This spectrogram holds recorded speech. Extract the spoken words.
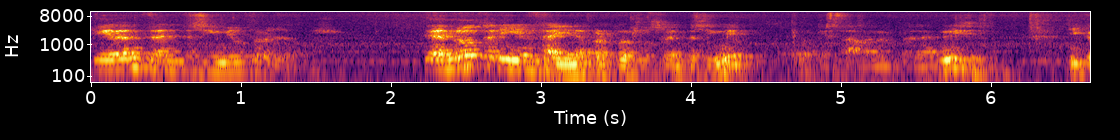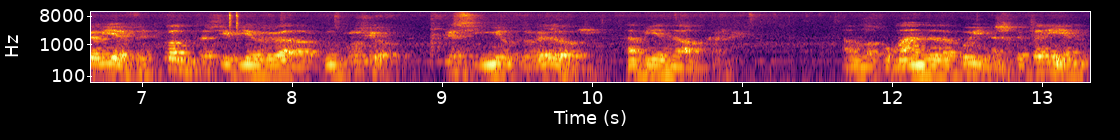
que eren 35.000 treballadors que no tenien feina per tots els 35.000, perquè estaven en plena crisi, i que havien fet comptes i havien arribat a la conclusió que 5.000 treballadors havien d'anar al carrer. Amb la comanda de cuines que tenien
